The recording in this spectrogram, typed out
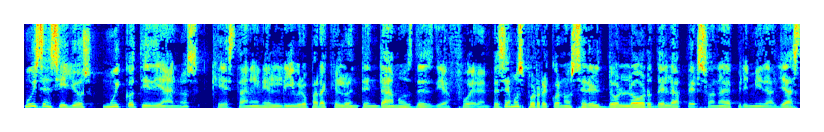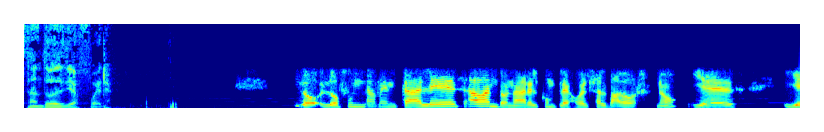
muy sencillos, muy cotidianos, que están en el libro para que lo entendamos desde afuera. Empecemos por reconocer el dolor de la persona deprimida ya estando desde afuera lo, lo fundamental es abandonar el complejo del Salvador, ¿no? Y es y,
